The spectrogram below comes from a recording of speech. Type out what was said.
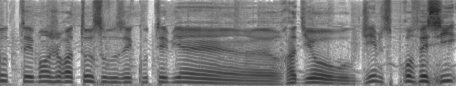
Toutes et bonjour à tous, vous écoutez bien euh, Radio James Prophecy.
